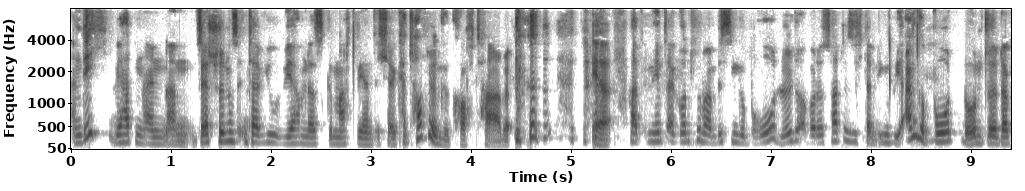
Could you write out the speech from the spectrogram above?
an dich. Wir hatten ein, ein sehr schönes Interview. Wir haben das gemacht, während ich äh, Kartoffeln gekocht habe. Ja. Hat im Hintergrund schon mal ein bisschen gebrodelt, aber das hatte sich dann irgendwie angeboten und äh, da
